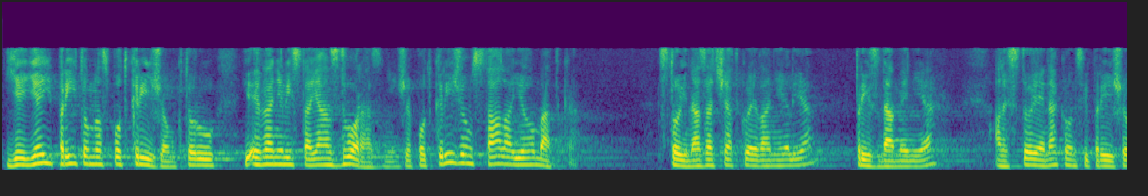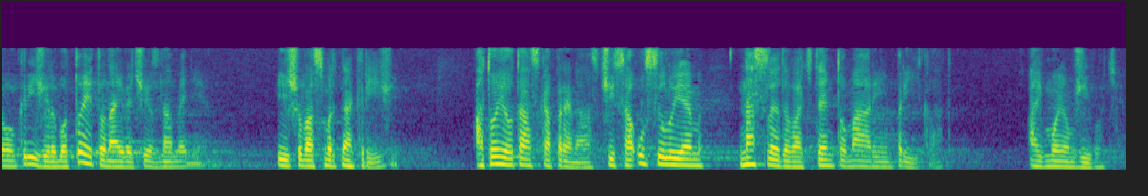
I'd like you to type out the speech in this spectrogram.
je jej prítomnosť pod krížom, ktorú evangelista Ján zdôrazní, že pod krížom stála jeho matka. Stojí na začiatku Evanielia, pri znameniach, ale stojí na konci pri Ježišovom kríži, lebo to je to najväčšie znamenie. Ježišova smrť na kríži. A to je otázka pre nás, či sa usilujem nasledovať tento Máriin príklad aj v mojom živote.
